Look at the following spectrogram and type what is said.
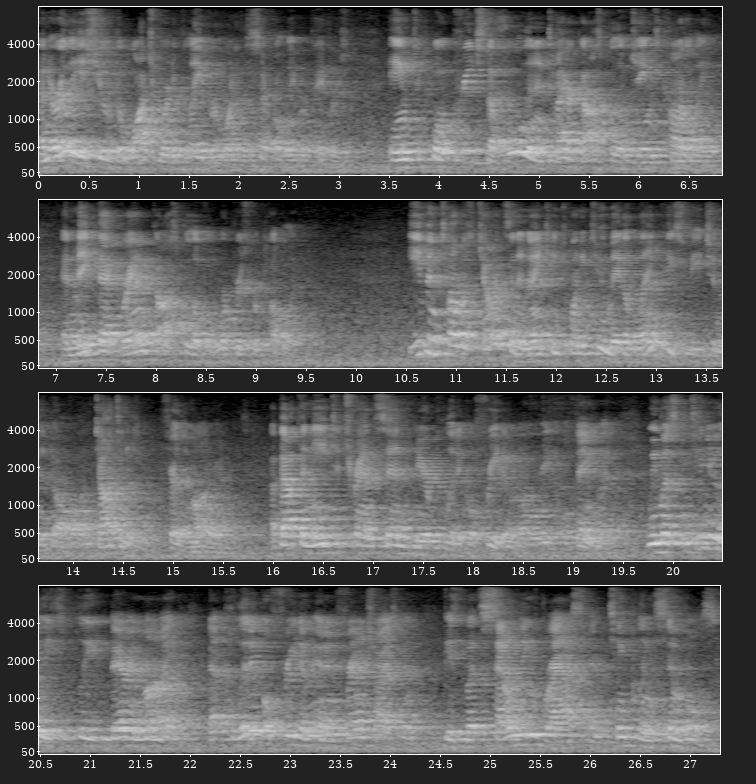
An early issue of the Watchword of Labor, one of the several Labor papers, aimed to, quote, preach the whole and entire gospel of James Connolly and make that grand gospel of a workers' republic. Even Thomas Johnson in 1922 made a lengthy speech in the Dáil, and Johnson was fairly moderate, about the need to transcend mere political freedom, a reasonable thing, but we must continually bear in mind that political freedom and enfranchisement is but sounding brass and tinkling cymbals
